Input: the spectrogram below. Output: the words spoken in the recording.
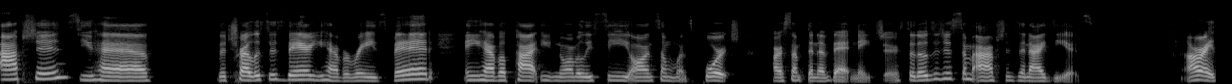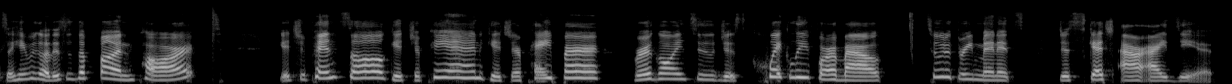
options. You have the trellises there, you have a raised bed, and you have a pot you normally see on someone's porch or something of that nature. So those are just some options and ideas. All right, so here we go. This is the fun part. Get your pencil, get your pen, get your paper. We're going to just quickly for about two to three minutes, just sketch our ideas.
